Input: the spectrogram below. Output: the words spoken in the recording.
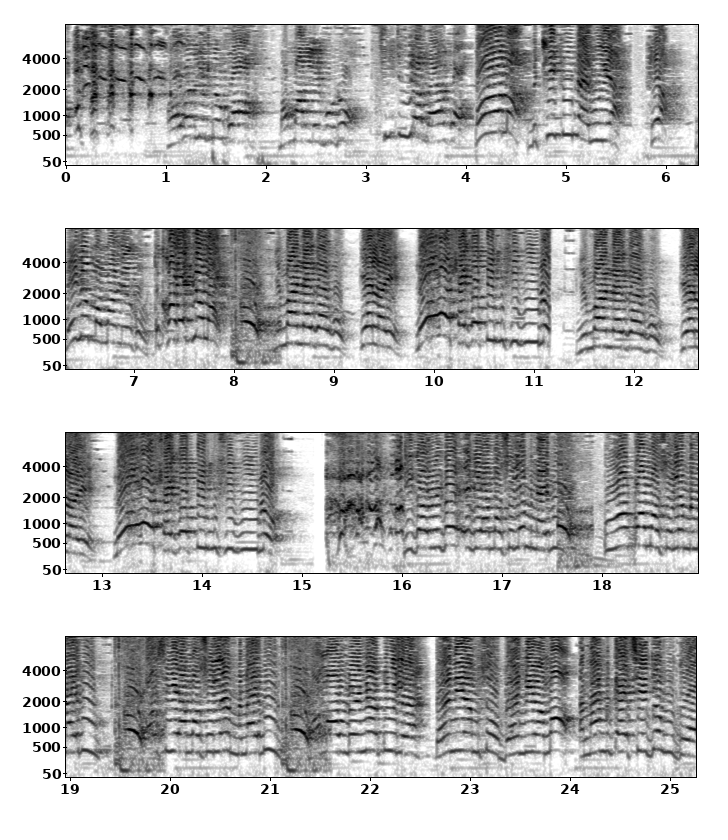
ဘာမှပြောပြောကွာမမလေးကိုတော့ချီးကျူးရမယ်ကွာဘာမှမချီးကျူးနိုင်ဘူးရဟဲ့မင်းတို့မမလေးကိုတခါလေးပြောလိုက်မြန်မာနိုင်ငံကိုပြန်လာရင်လောကဆိုင်ကတိမရှိဘူးလို့မြန်မာနိုင်ငံကိုပြန်လာရင်လောကဆိုင်ကတိမရှိဘူးလို့ဒီကောင်တွေကအေရီယာမှာဆိုလည်းမနိုင်ဘူးဥရောပမှာဆိုလည်းမနိုင်ဘူးအာဆီယံမှာဆိုလည်းမနိုင်ဘူးမမောင်လွင်နဲ့တွေ့လဲဘန်နီယမ်ဆိုဘန်နီယမ်မအနိုင်မကချေကြဘူးကွာ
